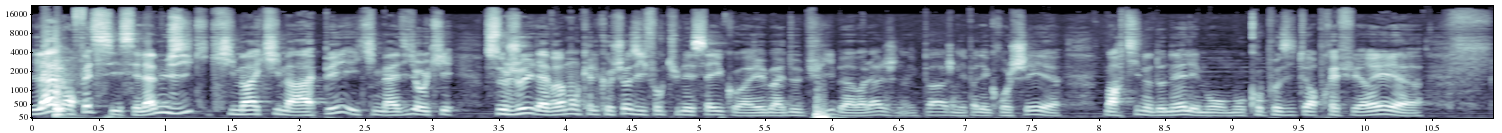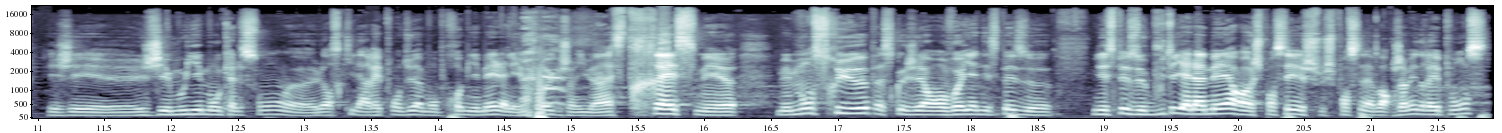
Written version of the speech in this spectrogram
Là en fait c'est la musique qui m'a qui m'a happé et qui m'a dit ok, ce jeu il a vraiment quelque chose, il faut que tu l'essayes quoi. Et bah depuis bah voilà, j'en ai pas j'en ai pas décroché. Euh, Martin O'Donnell est mon, compositeur préféré. euh, j'ai euh, j'ai mouillé mon caleçon euh, lorsqu'il a répondu à mon premier mail à l'époque. J'en ai eu un stress, mais, euh, mais monstrueux, parce que j'ai envoyé une espèce, de, une espèce de bouteille à la mer. Je pensais, je, je pensais n'avoir jamais de réponse.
